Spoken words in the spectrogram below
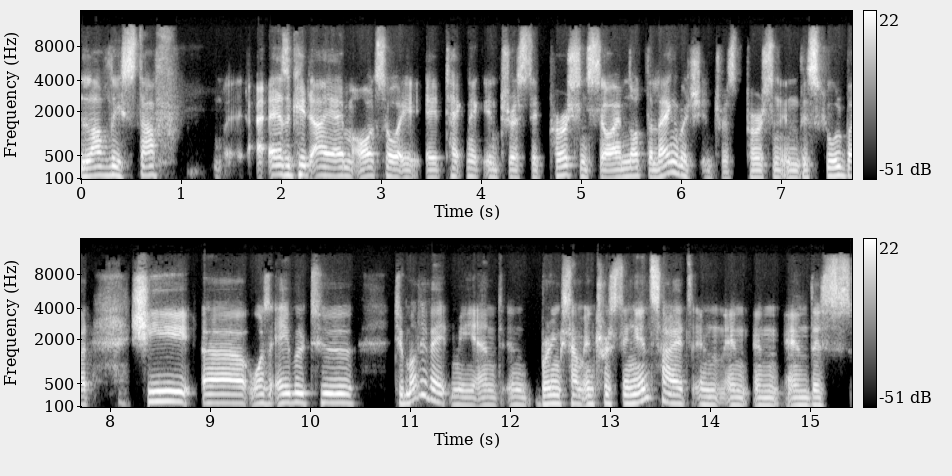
lovely stuff. As a kid, I am also a, a technic interested person, so I'm not the language interest person in this school. But she uh, was able to to motivate me and, and bring some interesting insights in, in, in, in this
